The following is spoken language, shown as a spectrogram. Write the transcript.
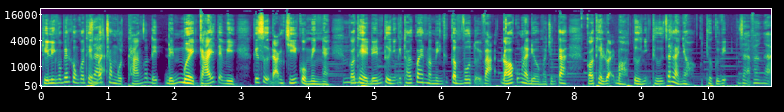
Thùy Linh có biết không có thể dạ. mất trong một tháng có đến đến 10 cái tại vì cái sự đáng trí của mình này ừ. có thể đến từ những cái thói quen mà mình cứ cầm vô tội vạ đó cũng là điều mà chúng ta có thể loại bỏ từ những thứ rất là nhỏ thưa quý vị. Dạ vâng ạ.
